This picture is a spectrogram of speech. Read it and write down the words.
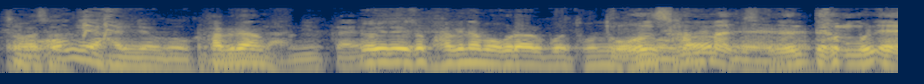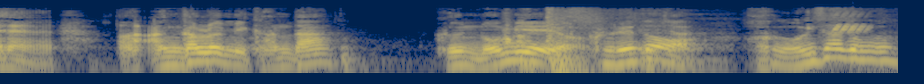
좀 오게 하려고 그런 밥이랑 거 아닐까요? 여의도에서 밥이나 먹으라고 뭐 돈, 돈 3만 천원 때문에 어, 안갈 놈이 간다? 그 놈이에요. 그래도 진짜. 그 의사 정도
